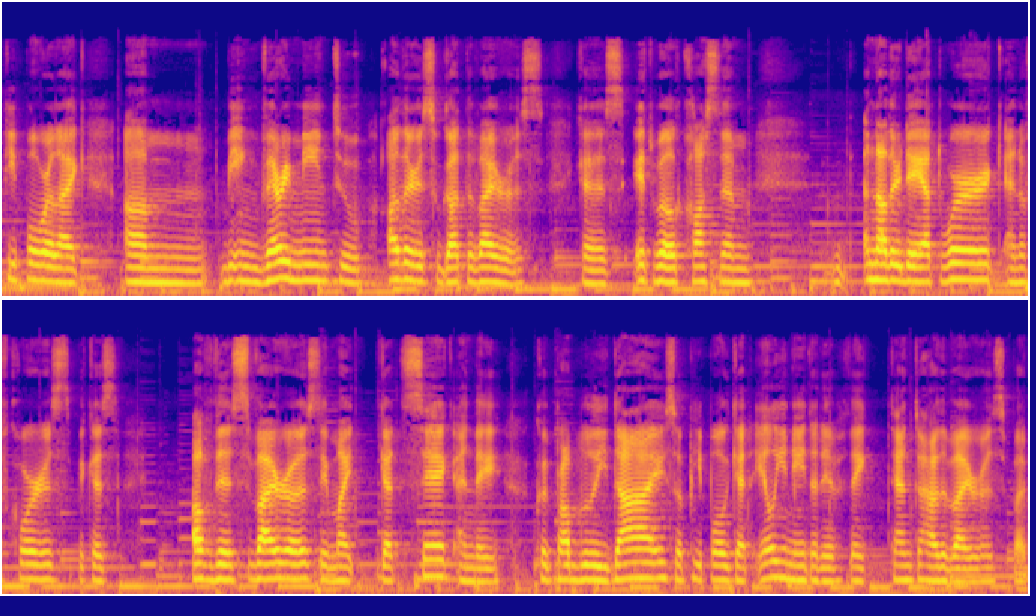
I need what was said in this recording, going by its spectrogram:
people were like um, being very mean to others who got the virus because it will cost them another day at work and of course because of this virus, they might get sick and they could probably die. So people get alienated if they tend to have the virus. But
